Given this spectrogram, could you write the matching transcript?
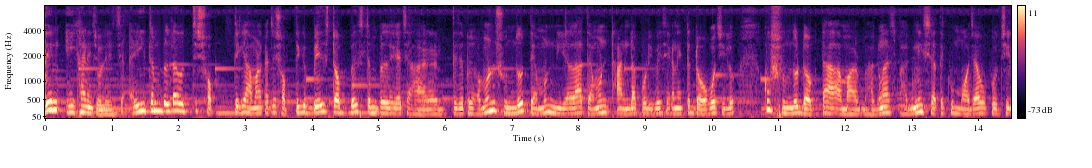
দেন এইখানে চলে এসেছে। এই টেম্পলটা হচ্ছে সব থেকে আমার কাছে সব থেকে বেস্ট অফ বেস্ট টেম্পল লেগেছে। আর যেমন সুন্দর, তেমন নিরালা, তেমন ঠান্ডা পরিবেশ, এখানে একটা ডগও ছিল। খুব সুন্দর ডগটা আমার ভাগনা, ভাগ্নির সাথে খুব মজাও করছিল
